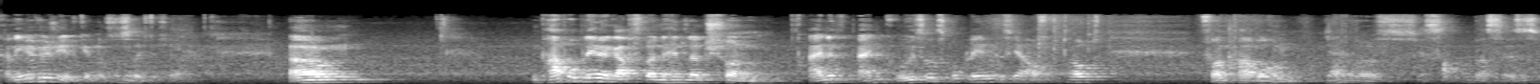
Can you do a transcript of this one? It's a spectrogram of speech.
Kann nicht mehr viel schief gehen, das ist richtig, ja. Ähm, ein paar Probleme gab es bei den Händlern schon. Eine, ein größeres Problem ist ja aufgetaucht vor ein paar Wochen. Ja. Es ist, ist?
